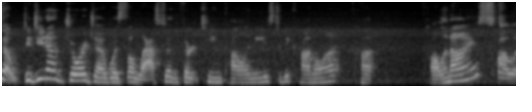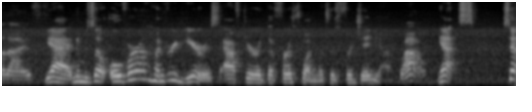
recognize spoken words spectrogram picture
So, did you know Georgia was the last of the thirteen colonies to be coloni- colonized? Colonized. yeah, and it was uh, over a hundred years after the first one, which was Virginia. Wow. Yes. So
